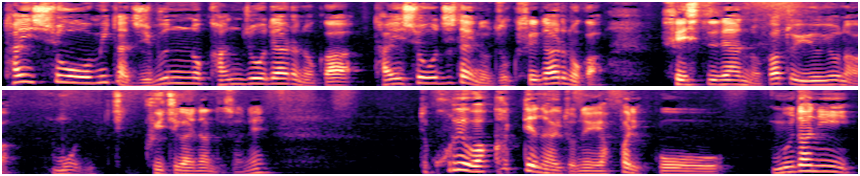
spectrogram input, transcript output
対象を見た自分の感情であるのか、対象自体の属性であるのか、性質であるのかというようなも食い違いなんですよね。で、これ分かってないとね、やっぱりこう、無駄に、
